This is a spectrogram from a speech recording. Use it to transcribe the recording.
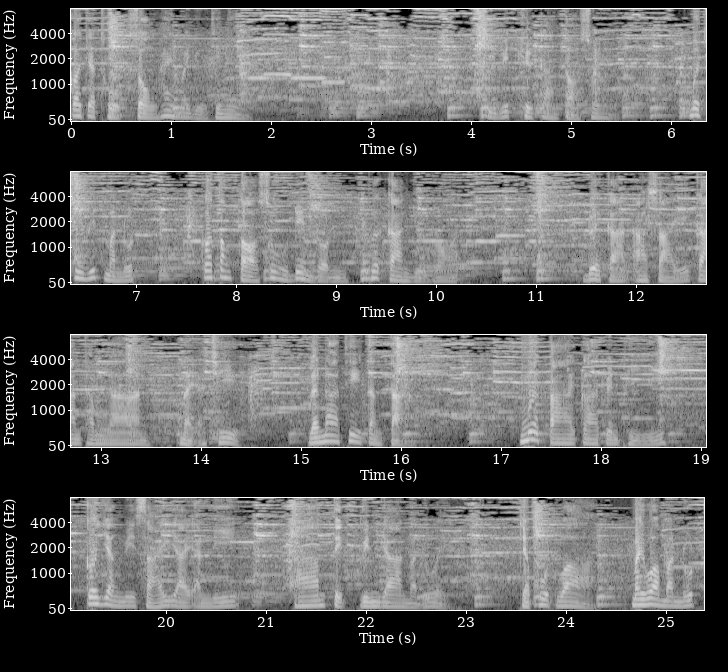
ก็จะถูกส่งให้มาอยู่ที่นี่ ชีวิตคือการต่อสู้ เมื่อชีวิตมนุษย์ก็ต้องต่อสู้ดิ้นรนเพื่อการอยู่รอด ด้วยการอาศัยการทำงานในอาชีพ และหน้าที่ต่างๆ เมื่อตายกลายเป็นผี ก็ยังมีสายใยอันนี้ตามติดวิญญาณมาด้วย จะพูดว่าไม่ว่ามนุษย์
